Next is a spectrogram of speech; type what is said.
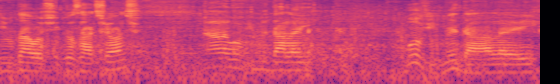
nie udało się go zaciąć, ale łowimy dalej Mówimy dalej.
